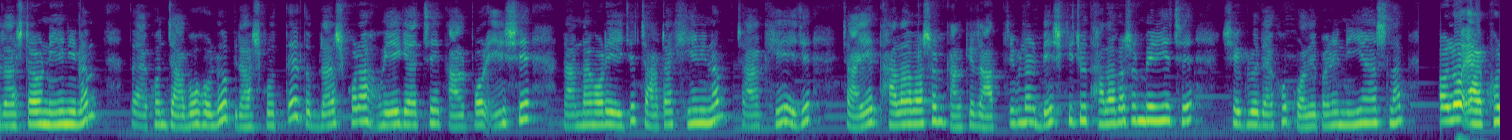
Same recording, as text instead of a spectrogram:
ব্রাশটাও নিয়ে নিলাম। তো এখন যাব হলো ব্রাশ করতে। তো ব্রাশ করা হয়ে গেছে। তারপর এসে রান্নাঘরে এই যে চাটা খেয়ে নিলাম। চা খেয়ে এই যে চায়ের থালা বাসন, কালকে রাত্রিবেলার বেশ কিছু থালা বাসন বেরিয়েছে, সেগুলো দেখো কলে পারে নিয়ে আসলাম। চলো, এখন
